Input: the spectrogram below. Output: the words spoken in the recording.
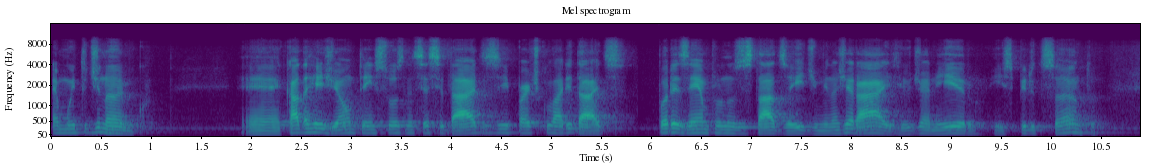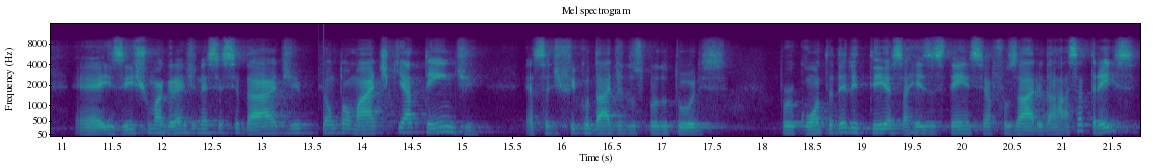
é muito dinâmico. É, cada região tem suas necessidades e particularidades. Por exemplo, nos estados aí de Minas Gerais, Rio de Janeiro e Espírito Santo, é, existe uma grande necessidade de um tomate que atende essa dificuldade dos produtores, por conta dele ter essa resistência a fusário da raça 3,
